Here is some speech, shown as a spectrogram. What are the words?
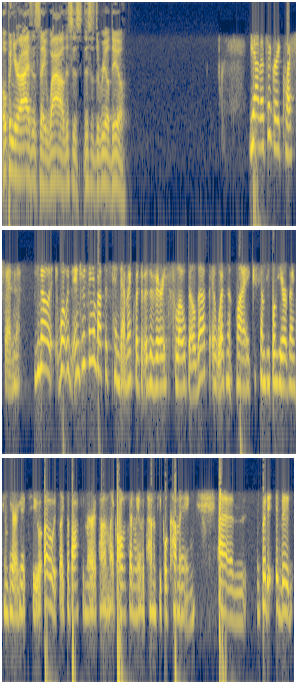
open your eyes and say, wow, this is this is the real deal? Yeah, that's a great question. You know, what was interesting about this pandemic was it was a very slow buildup. It wasn't like some people here have been comparing it to, oh, it's like the Boston Marathon. Like all of a sudden we have a ton of people coming. Um, but it,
